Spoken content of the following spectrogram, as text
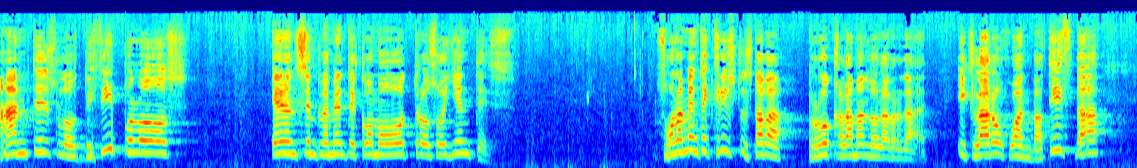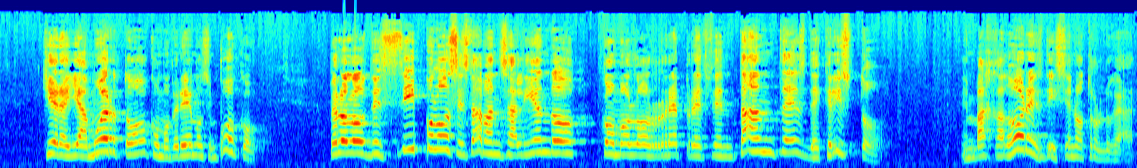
Antes los discípulos eran simplemente como otros oyentes. Solamente Cristo estaba proclamando la verdad. Y claro, Juan Batista que era ya muerto, como veremos un poco. Pero los discípulos estaban saliendo como los representantes de Cristo, embajadores, dice en otro lugar.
